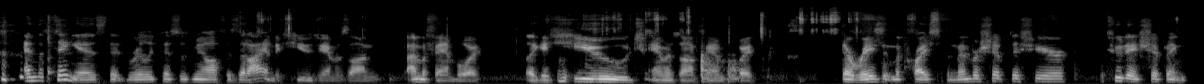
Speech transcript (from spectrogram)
and the thing is that really pisses me off is that I am a huge Amazon. I'm a fanboy, like a mm. huge Amazon fanboy. They're raising the price of the membership this year. Two day shipping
